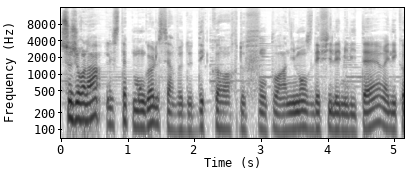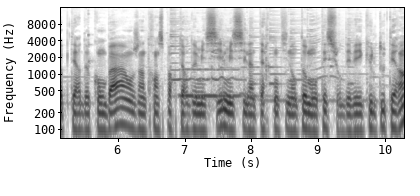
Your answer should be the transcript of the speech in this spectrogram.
Ce jour-là, les steppes mongoles servent de décor de fond pour un immense défilé militaire, hélicoptères de combat, engins transporteurs de missiles, missiles intercontinentaux montés sur des véhicules tout-terrain.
